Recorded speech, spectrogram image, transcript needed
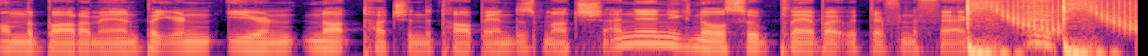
on the bottom end, but you're you're not touching the top end as much. And then you can also play about with different effects.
